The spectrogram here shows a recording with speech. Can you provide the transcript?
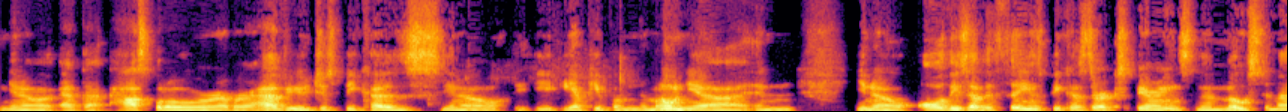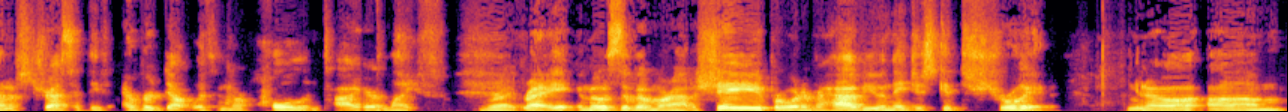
you know at the hospital or wherever have you just because you know you, you have people with pneumonia and you know all these other things because they're experiencing the most amount of stress that they've ever dealt with in their whole entire life right. right? And most of them are out of shape or whatever have you and they just get destroyed you know um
